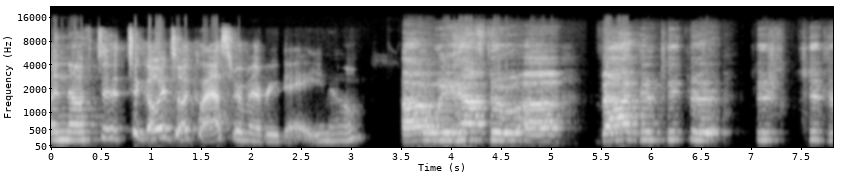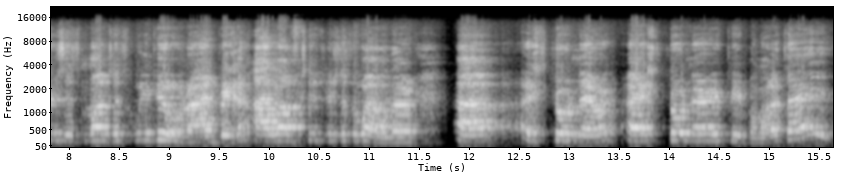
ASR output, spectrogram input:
enough to, to go into a classroom every day, you know? Uh, we have to uh, value teacher, teachers as much as we do, right? Because I love teachers as well. They're uh, extraordinary, extraordinary people, aren't they?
